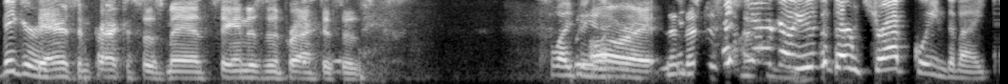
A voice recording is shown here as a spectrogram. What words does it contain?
vigorous Standards and practices, man. Standards and practices. swiping. All right. left. That, And Chris just, Jericho used the term "trap queen" tonight.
